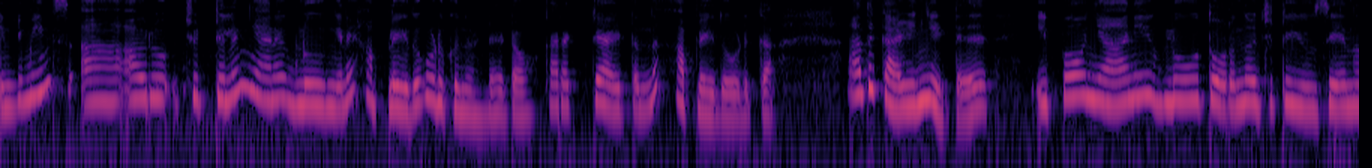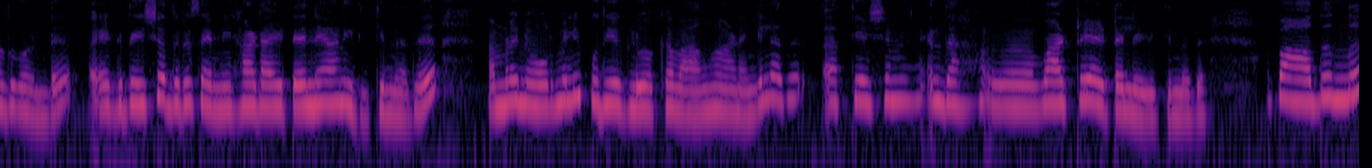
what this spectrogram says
എൻഡ് മീൻസ് ആ ഒരു ചുറ്റിലും ഞാൻ ഗ്ലൂ ഇങ്ങനെ അപ്ലൈ ചെയ്ത് കൊടുക്കുന്നുണ്ട് കേട്ടോ. കറക്റ്റായിട്ടൊന്ന് അപ്ലൈ ചെയ്ത് കൊടുക്കുക. അത് കഴിഞ്ഞിട്ട് ഇപ്പോൾ ഞാൻ ഈ ഗ്ലൂ തുറന്ന് വെച്ചിട്ട് യൂസ് ചെയ്യുന്നത് കൊണ്ട് ഏകദേശം അതൊരു സെമി ഹാർഡായിട്ട് തന്നെയാണ് ഇരിക്കുന്നത്. നമ്മൾ നോർമലി പുതിയ ഗ്ലൂ ഒക്കെ വാങ്ങുകയാണെങ്കിൽ അത് അത്യാവശ്യം എന്താ വാട്ടറി ആയിട്ടല്ലേ ഇരിക്കുന്നത്. അപ്പോൾ അതൊന്ന്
